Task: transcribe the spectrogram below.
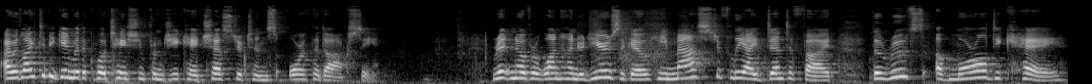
I would like to begin with a quotation from G.K. Chesterton's Orthodoxy. Written over 100 years ago, he masterfully identified the roots of moral decay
